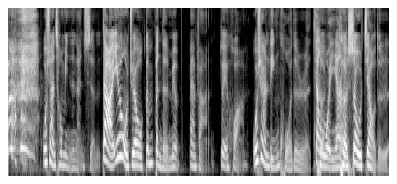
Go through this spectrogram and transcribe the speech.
我喜欢聪明的男生，当然，因为我觉得我根本的人没有办法对话。我喜欢灵活的人，像我一样可受教的人。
